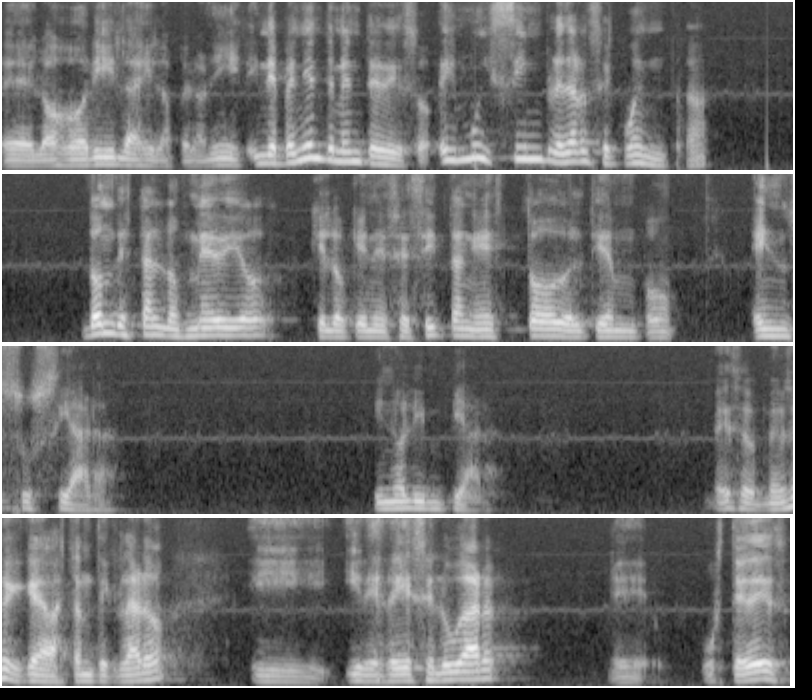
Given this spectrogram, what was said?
eh, los gorilas y los peronistas, independientemente de eso, es muy simple darse cuenta dónde están los medios que lo que necesitan es todo el tiempo ensuciar y no limpiar. Eso me parece que queda bastante claro y, desde ese lugar eh, ustedes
